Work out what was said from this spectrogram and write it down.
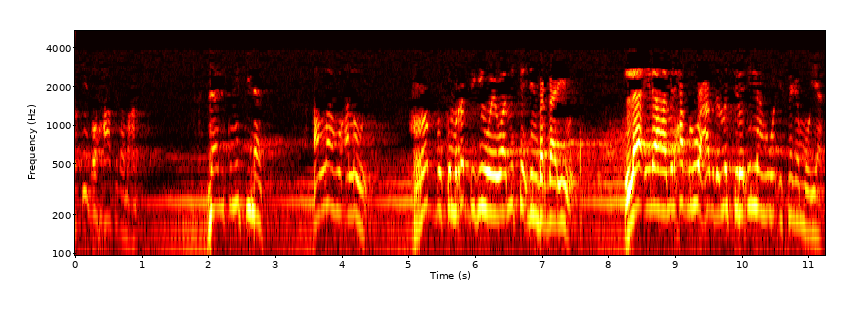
raqiib oo xaafida macna daaliku midkiinaas allahu alla wey rabbukum rabbigii wey waa midka idin barbaariyey laa ilaaha mid xaq lagu caabuda ma jiro ilaa huwa isaga mooyaane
